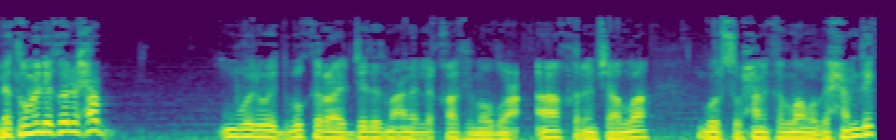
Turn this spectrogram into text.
لكم مني كل الحب. والود بكرة يتجدد معنا اللقاء في موضوع آخر إن شاء الله. نقول سبحانك اللهم وبحمدك.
